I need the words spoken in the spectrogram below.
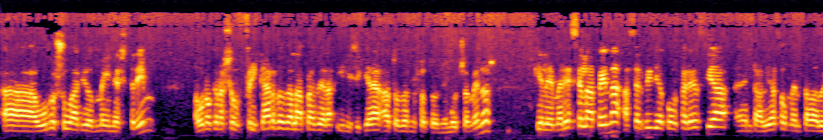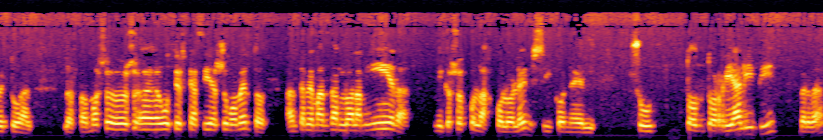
a un usuario mainstream, a uno que no sea un fricardo de la pradera y ni siquiera a todos nosotros, ni mucho menos, que le merece la pena hacer videoconferencia en realidad aumentada virtual. Los famosos eh, anuncios que hacía en su momento, antes de mandarlo a la mierda, Microsoft con las HoloLens y con el su tonto reality, ¿verdad?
